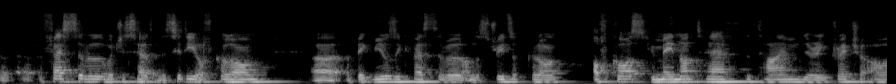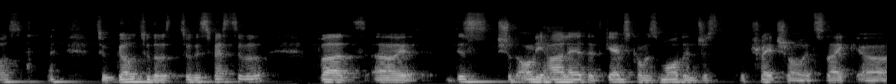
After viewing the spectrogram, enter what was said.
a, a, festival which is held in the city of Cologne, uh, a big music festival on the streets of Cologne. Of course, you may not have the time during trade show hours to go to those to this festival, but uh, this should only highlight that Gamescom is more than just a trade show. It's like uh,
